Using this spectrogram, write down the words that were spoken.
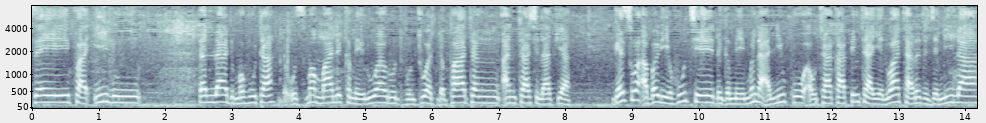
sai Fa'ilu Ɗanladi Mahuta da Usman Malika mai ruwa road funtuwa da fatan an tashi lafiya. Gaisuwa a bari ya huce daga maimuna aliko auta kafinta yalwa tare da jamila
